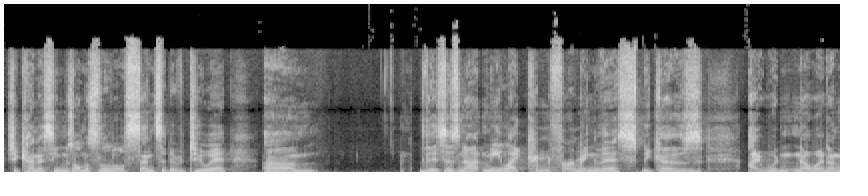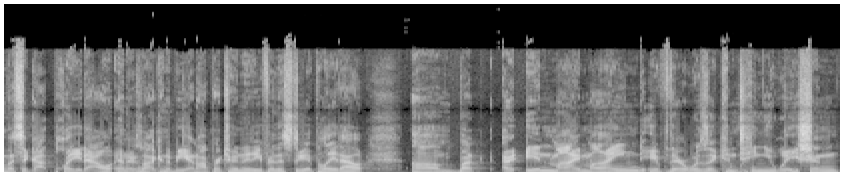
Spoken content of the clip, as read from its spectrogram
she kind of seems almost a little sensitive to it. Um, this is not me like confirming this because I wouldn't know it unless it got played out, and there's not going to be an opportunity for this to get played out. Um, but uh, in my mind, if there was a continuation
